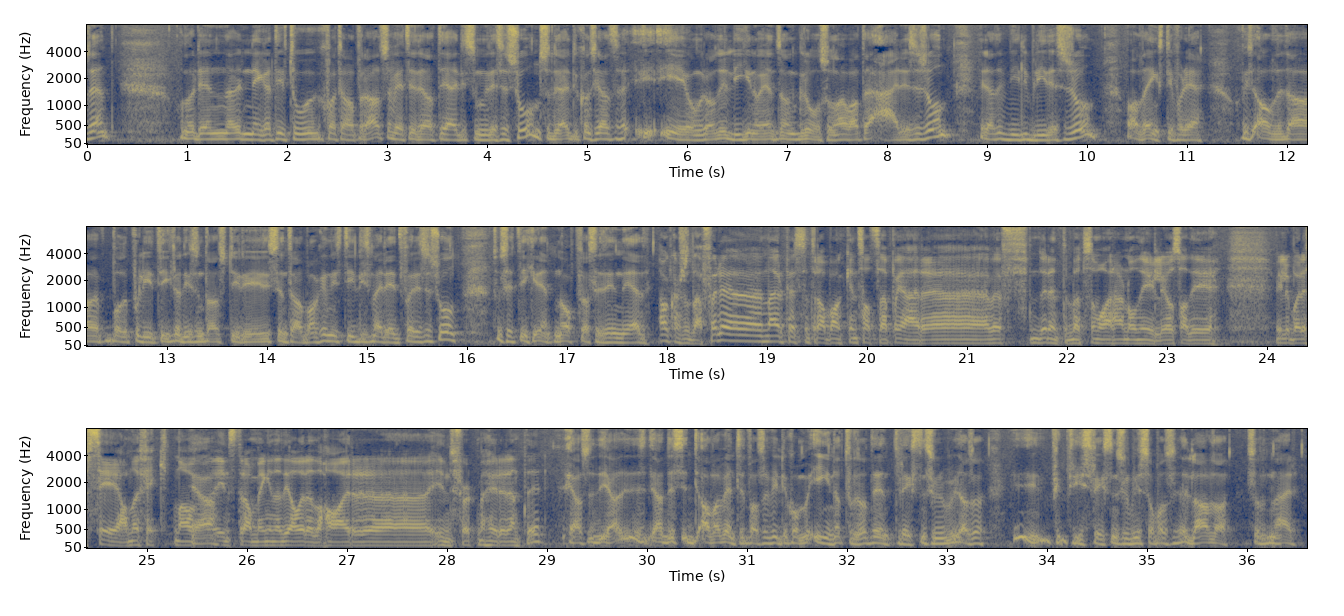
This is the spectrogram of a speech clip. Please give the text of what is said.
og når den er negativ to kvartal på rad, så vet vi at det er liksom resesjon. Så er, du kan si at EU-området ligger nå i en sånn gråsone av at det er resesjon, eller at det vil bli resesjon, og alle er engstelige for det. Og Hvis alle da, både politikere og de som da styrer i sentralbanken, hvis de liksom er redd for resesjon, så setter ikke rentene opp, da setter de ned. Og kanskje derfor eh, den europeiske sentralbanken satte seg på gjerdet ved rentemøtet som var her nå nylig, og sa de ville bare se an effekten av ja. innstrammingene de allerede har eh, innført med høyere renter? Ja, altså, ja, alle har ventet hva som ville komme. Ingen har trodd at renteveksten skulle bli, altså, prisveksten skulle bli såpass lav da, som den er.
